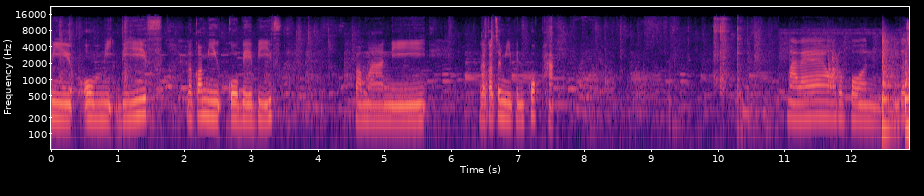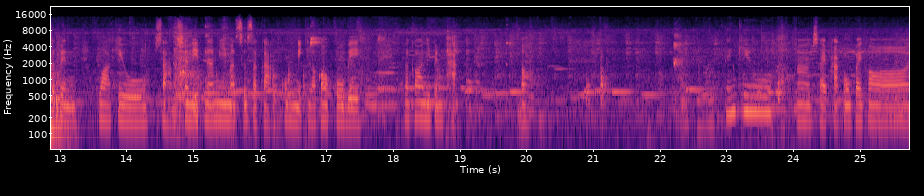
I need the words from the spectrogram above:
มีโอมิบีฟ แล้วก็มีโกเบบีฟ ประมาณนี้ แล้วก็จะมีเป็นพวกผัก มาแล้วทุกคนนี่ก็จะเป็นวากิว 3 ชนิดนะ มีมัตสึสกะโอมิแล้วก็โกเบ แล้วก็นนี้เป็นผักอ๋อ thank you ใส่ผักลงไปก่อน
